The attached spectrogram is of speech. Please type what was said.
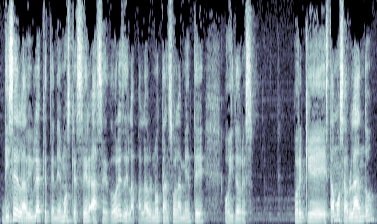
Dice la Biblia que tenemos que ser hacedores de la palabra, no tan solamente oidores, porque estamos hablando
